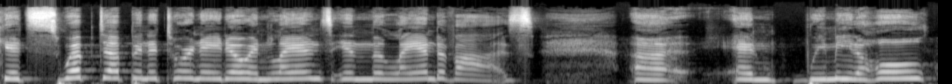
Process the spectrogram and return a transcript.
gets swept up in a tornado and lands in the land of Oz. Uh, and we meet a whole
